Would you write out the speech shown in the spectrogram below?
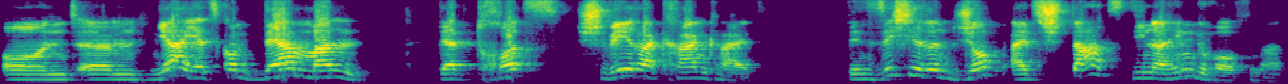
Und ähm, ja, jetzt kommt der Mann, der trotz schwerer Krankheit den sicheren Job als Staatsdiener hingeworfen hat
